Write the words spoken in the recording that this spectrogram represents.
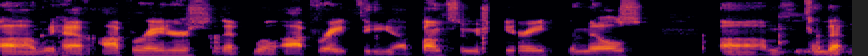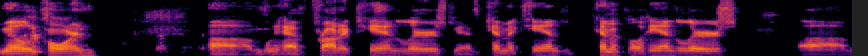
Uh, we have operators that will operate the uh, pumps and machinery, the mills um, that mill corn. Um, we have product handlers. We have chemic hand, chemical handlers um,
